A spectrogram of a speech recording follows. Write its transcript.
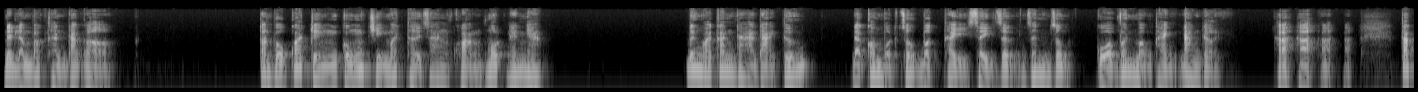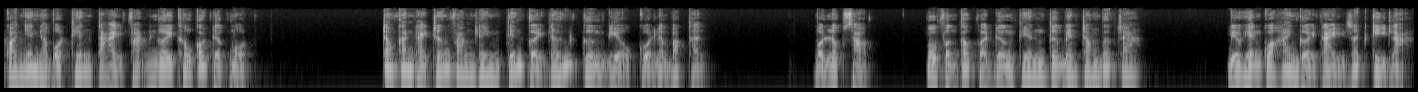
nơi Lâm Bắc Thần đang ở. Toàn bộ quá trình cũng chỉ mất thời gian khoảng một nén nhang. Bên ngoài căn nhà đại tướng đã có một số bậc thầy xây dựng dân dụng của Vân Mộng Thành đang đợi. Ha ha ha, ta quả nhiên là một thiên tài vạn người không có được một. Trong căn đại trướng vang lên tiếng cười lớn cường điệu của Lâm Bắc Thần. Một lúc sau, Ngô Phượng Cốc và Đường Thiên từ bên trong bước ra. Biểu hiện của hai người này rất kỳ lạ.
